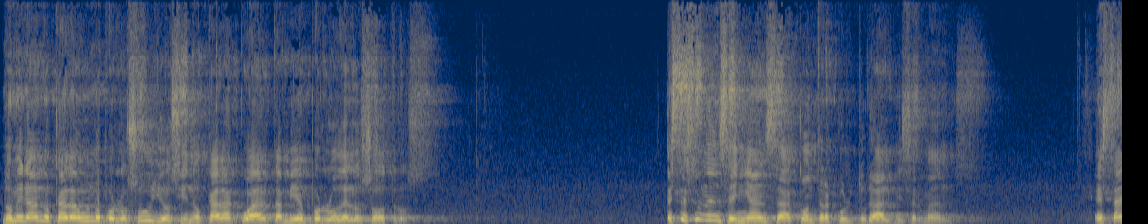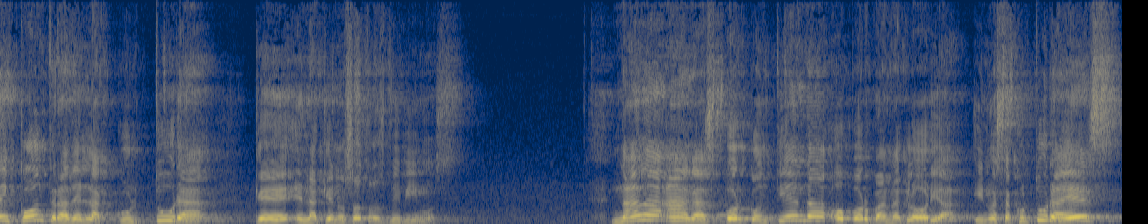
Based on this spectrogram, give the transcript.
no mirando cada uno por lo suyo, sino cada cual también por lo de los otros. Esta es una enseñanza contracultural, mis hermanos está en contra de la cultura que, en la que nosotros vivimos. Nada hagas por contienda o por vanagloria. Y nuestra cultura es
